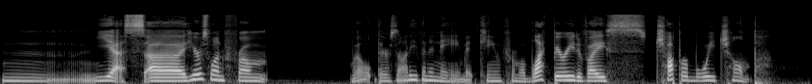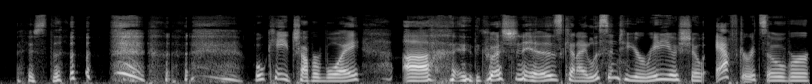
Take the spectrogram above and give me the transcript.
Mm, yes. Uh, here's one from. Well, there's not even a name. It came from a BlackBerry device. Chopper Boy Chump is the. okay, Chopper Boy. Uh, the question is, can I listen to your radio show after it's over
